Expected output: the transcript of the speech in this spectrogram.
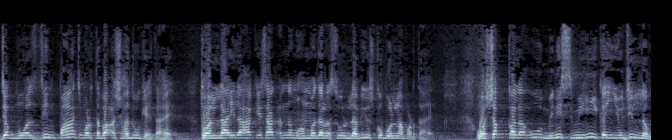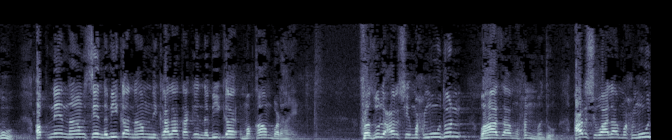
جب مؤذن پانچ مرتبہ اشہدو کہتا ہے، تو اللہ الہ کے ساتھ ان محمد رسول اللہ بھی اس کو بولنا پڑتا ہے۔ وہ شک لہو منسمی کئی لہو اپنے نام سے نبی کا نام نکالا تاکہ نبی کا مقام بڑھائیں۔ فضل عرش محمود وہذا محمد۔ عرش والا محمود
